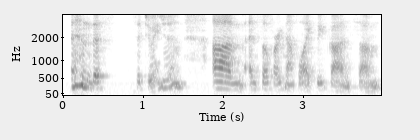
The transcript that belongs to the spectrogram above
in this situation. Mm-hmm. Um, and so, for example, like we've gotten some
